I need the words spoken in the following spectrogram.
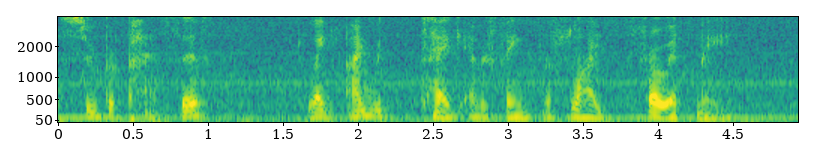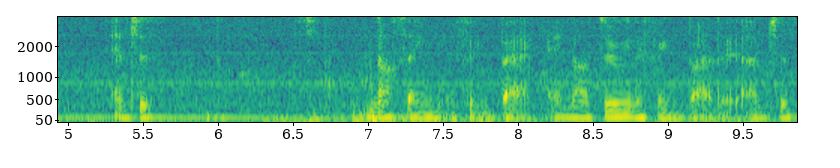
super passive. Like I would take everything that life throw at me, and just not saying anything back and not doing anything about it. I'm just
